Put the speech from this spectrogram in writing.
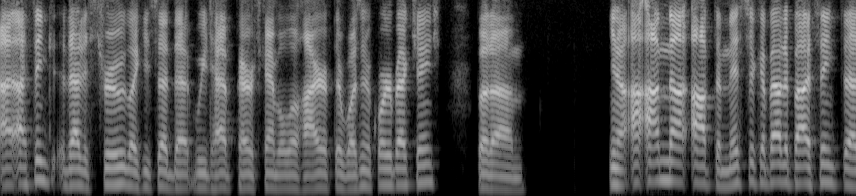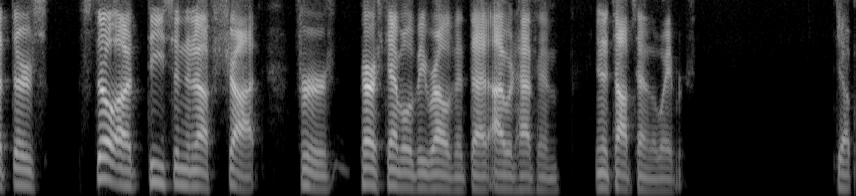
I, I think that is true. Like you said, that we'd have Parris Campbell a little higher if there wasn't a quarterback change. But um, you know, I, I'm not optimistic about it. But I think that there's still a decent enough shot for Parris Campbell to be relevant that I would have him in the top ten of the waivers. Yep,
